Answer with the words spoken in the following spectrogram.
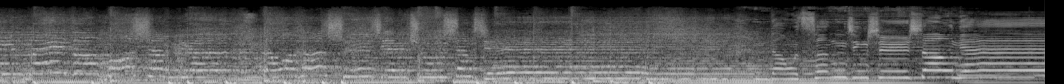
每个陌生人，当我和世界初相见，当我曾经是少年。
